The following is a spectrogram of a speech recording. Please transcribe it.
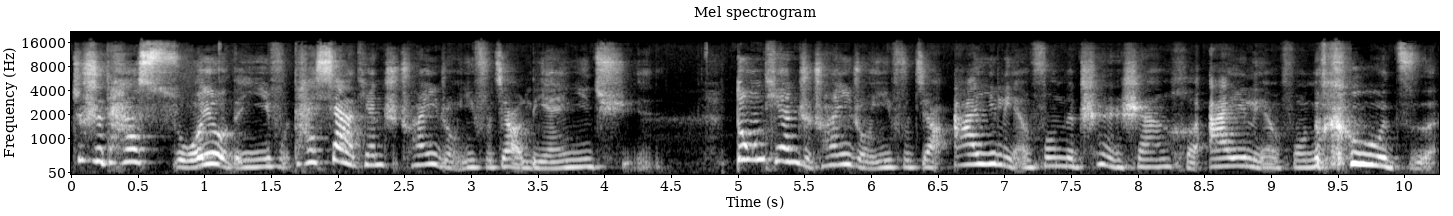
就是她所有的衣服，她夏天只穿一种衣服叫连衣裙，冬天只穿一种衣服叫阿依莲风的衬衫和阿依莲风的裤子。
